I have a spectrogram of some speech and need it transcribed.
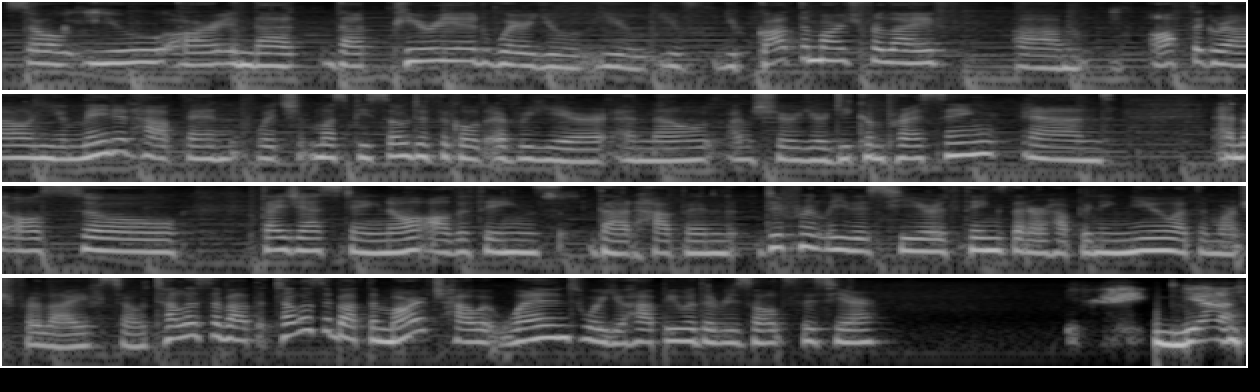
So you are in that that period where you you you've you got the March for Life um, off the ground. You made it happen, which must be so difficult every year. And now I'm sure you're decompressing and and also digesting, no, all the things that happened differently this year, things that are happening new at the March for Life. So tell us about the, tell us about the march, how it went. Were you happy with the results this year? Yes.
